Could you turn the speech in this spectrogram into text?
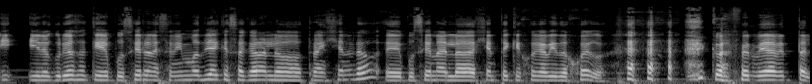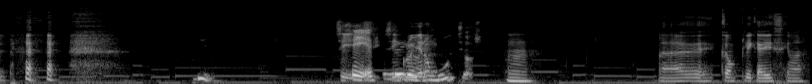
y, lo curioso es que pusieron ese mismo día que sacaron los transgéneros, eh, pusieron a la gente que juega videojuegos con enfermedad mental. sí, se incluyeron muchos. Mm. Ah, es complicadísima.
